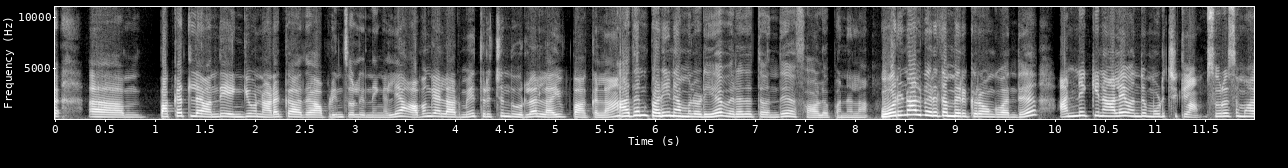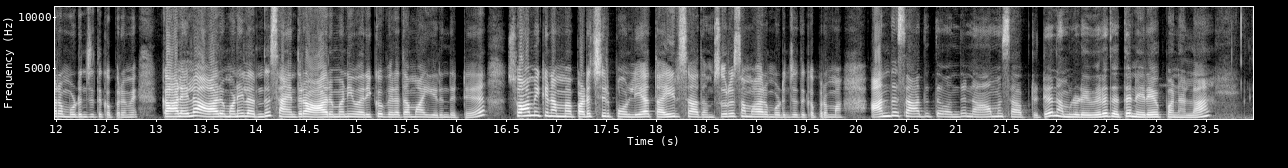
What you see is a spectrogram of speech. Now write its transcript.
பக்கத்தில் வந்து எங்கேயும் நடக்காது அப்படின்னு சொல்லியிருந்தீங்க இல்லையா? அவங்க எல்லாருமே திருச்செந்தூரில் லைவ் பார்க்கலாம். அதன்படி நம்மளுடைய விரதத்தை வந்து ஃபாலோ பண்ணலாம். ஒரு நாள் விரதம் இருக்கிறவங்க வந்து அன்னைக்கு நாளே வந்து முடிச்சுக்கலாம். சுரசமாரம் முடிஞ்சதுக்கு அப்புறமே காலையில் ஆறு மணிலேருந்து சாயந்தரம் ஆறு மணி வரைக்கும் விரதமாக இருந்துட்டு சுவாமிக்கு நம்ம படைச்சிருப்போம் இல்லையா? தயிர் சாதம் சுரசமாரம் முடிஞ்சதுக்கு அப்புறமா அந்த சாதத்தை வந்து நாம சாப்பிட்டுட்டு நம்மளுடைய விரதத்தை நிறைவு பண்ணலாம்.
